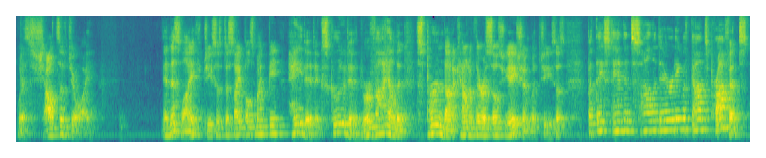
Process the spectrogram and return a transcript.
with shouts of joy. In this life, Jesus' disciples might be hated, excluded, reviled, and spurned on account of their association with Jesus, but they stand in solidarity with God's prophets.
